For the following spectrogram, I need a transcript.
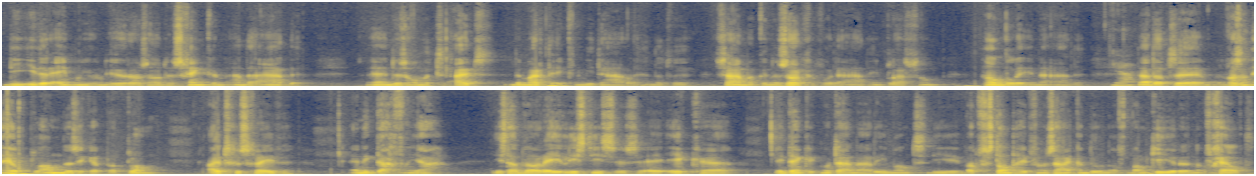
die ieder 1 miljoen euro zouden schenken aan de aarde. Dus om het uit de markteconomie te halen. Dat we samen kunnen zorgen voor de aarde in plaats van handelen in de aarde. Ja. Nou, dat uh, was een heel plan, dus ik heb dat plan uitgeschreven. En ik dacht van ja, is dat wel realistisch? Dus uh, ik, uh, ik denk ik moet daar naar iemand die wat verstand heeft van zaken doen, of bankieren of geld.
